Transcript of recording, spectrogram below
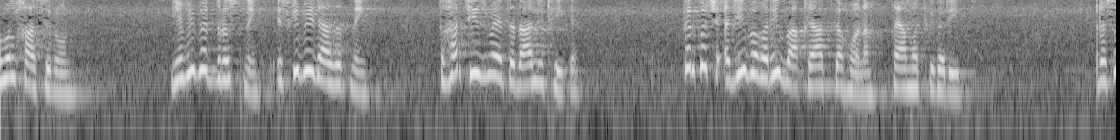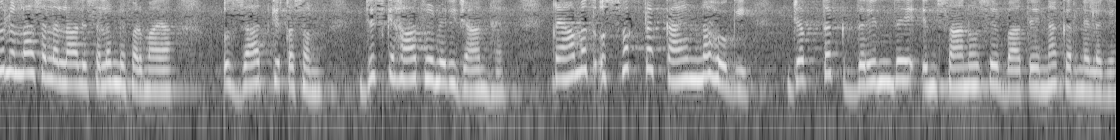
هم الخاسرون. یہ بھی پھر درست نہیں، اس کی بھی اجازت نہیں. تو ہر چیز میں اعتدال ہی ٹھیک ہے۔ پھر کچھ عجیب و غریب واقعات کا ہونا قیامت کے قریب۔ رسول اللہ صلی اللہ علیہ وسلم نے فرمایا، اس ذات کی قسم جس کے ہاتھ میں میری جان ہے، قیامت اس وقت تک قائم نہ ہوگی جب تک درندے انسانوں سے باتیں نہ کرنے لگے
